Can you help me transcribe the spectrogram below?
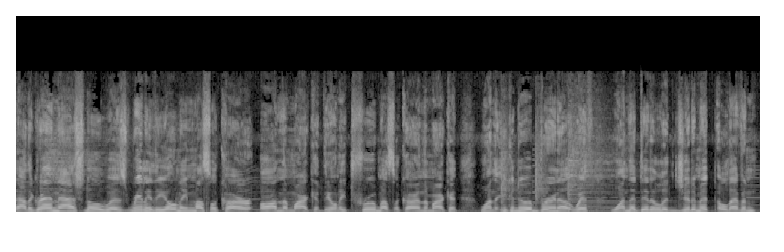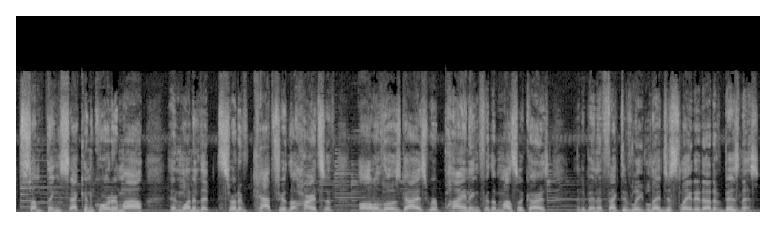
Now, the Grand National was really the only muscle car on the market, the only true muscle car on the market, one that you could do a burnout with, one that did a legitimate 11 something second quarter mile, and one that sort of captured the hearts of all of those guys who were pining for the muscle cars that had been effectively legislated out of business.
